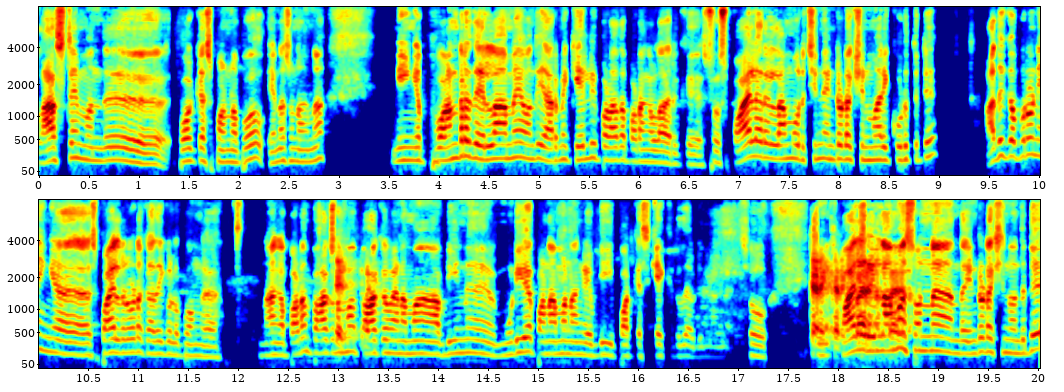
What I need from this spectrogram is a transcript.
லாஸ்ட் டைம் வந்து பாட்காஸ்ட் பண்ணப்போ என்ன சொன்னாங்கன்னா நீங்க பண்றது எல்லாமே வந்து யாருமே கேள்விப்படாத படங்களா இருக்கு. ஸோ ஸ்பாய்லர் இல்லாம ஒரு சின்ன இன்ட்ரோடக்ஷன் மாதிரி கொடுத்துட்டு அதுக்கப்புறம் நீங்க ஸ்பாய்லரோட கதைக்குள்ள போங்க. நாங்க படம் பார்க்கணுமா. பார்க்க வேணாமா? அப்படின்னு முடிவே பண்ணாம நாங்க எப்படி பாட்காஸ்ட் கேட்கறது அப்படின்னாங்க. ஸோ. ஸ்பாய்லர் இல்லாம சொன்ன அந்த இன்ட்ரோடக்ஷன் வந்துட்டு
